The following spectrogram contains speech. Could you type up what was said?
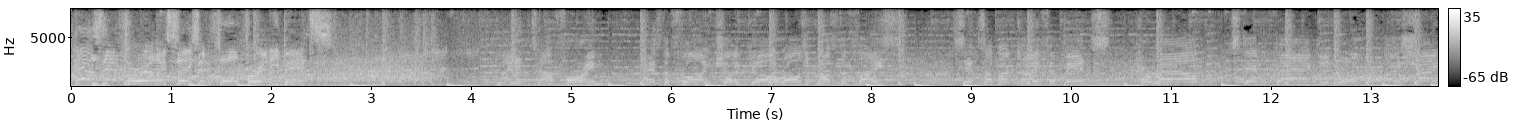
How's that for early season form for Eddie Betts? Made it tough for him. Has the flying shot at goal. Rolls across the face. Sets up okay for Betts. Corralled. Step back. O'Shea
